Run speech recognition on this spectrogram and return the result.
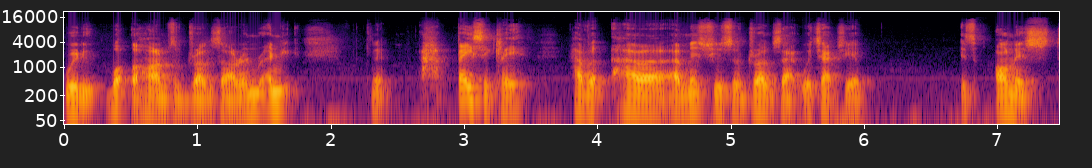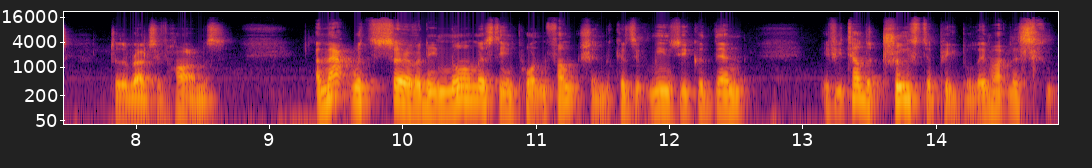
really what the harms of drugs are, and, and you know, basically have a, have a, a misuse of drugs act which actually is honest to the relative harms, and that would serve an enormously important function because it means you could then, if you tell the truth to people, they might listen.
